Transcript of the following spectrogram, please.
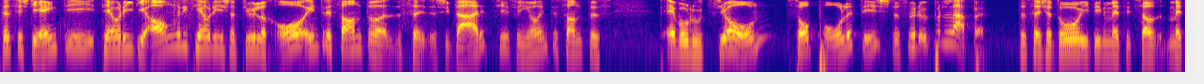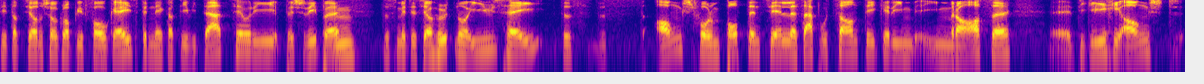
Das ist die eine Theorie. Die andere Theorie ist natürlich auch interessant, weil das, das schreibt er jetzt hier, finde ich auch interessant, dass die Evolution so polet ist, dass wir überleben. Das hast ja du in deiner Medita Meditation schon, glaube ich, in Folge 1 bei der Negativitätstheorie beschrieben, dass wir das ja heute noch in uns haben, dass, dass Angst vor einem potenziellen Säbelzahntiger im, im Rasen äh, die gleiche Angst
